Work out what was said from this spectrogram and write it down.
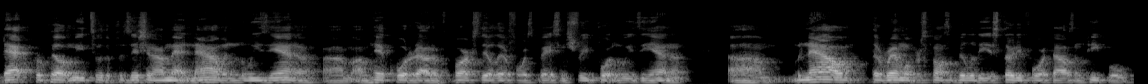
that propelled me to the position I'm at now in Louisiana. Um, I'm headquartered out of Barksdale Air Force Base in Shreveport, Louisiana. Um, but now the realm of responsibility is 34,000 people.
